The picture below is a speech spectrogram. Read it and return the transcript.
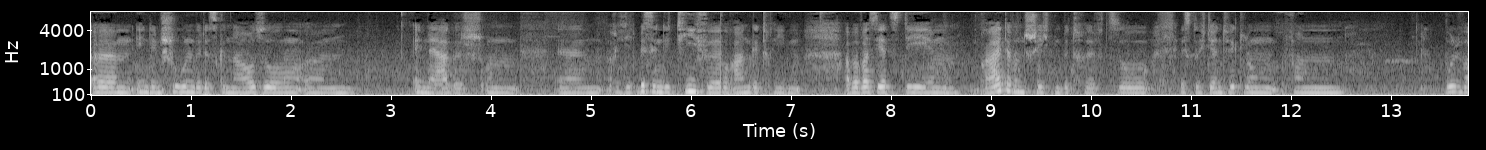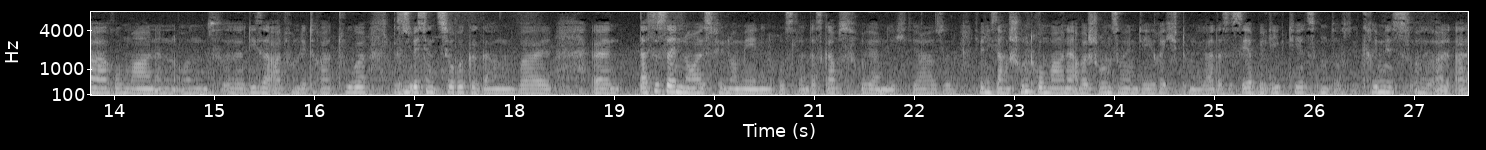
Ähm, in den Schulen wird es genauso ähm, energisch und äh, richtig bis in die Tiefe vorangetrieben. Aber was jetzt die breiteren Schichten betrifft, so ist durch die Entwicklung von Boulevardromanen und äh, diese Art von Literatur ist also, ein bisschen zurückgegangen, weil äh, das ist ein neues Phänomen in Russland. Das gab es früher nicht. Ja? Also, ich will nicht sagen Schundromane, aber schon so in die Richtung. Ja? Das ist sehr beliebt jetzt und auch die Krimis äh,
